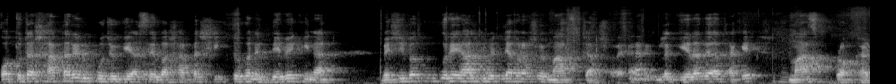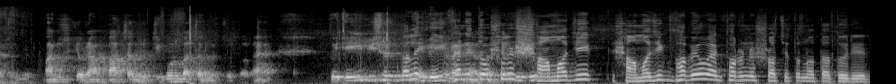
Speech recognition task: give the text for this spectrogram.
কতটা সাঁতারের উপযোগী আছে বা সাঁতার শিখতে ওখানে দেবে কিনা বেশিরভাগ পুকুরে আলটিমেটলি এখন আসলে মাছ চাষ হয়। হ্যাঁ? এগুলো ঘেরা দেওয়া থাকে মাছ রক্ষার জন্য। মানুষকে বাঁচানোর জীবন বাঁচানোর জন্য হ্যাঁ? তো এই বিষয় তাহলে এইখানে তো আসলে সামাজিক সামাজিক ভাবেও এক ধরনের সচেতনতা তৈরির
